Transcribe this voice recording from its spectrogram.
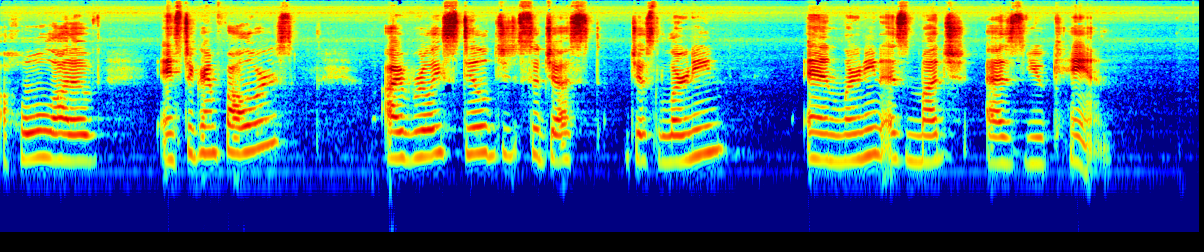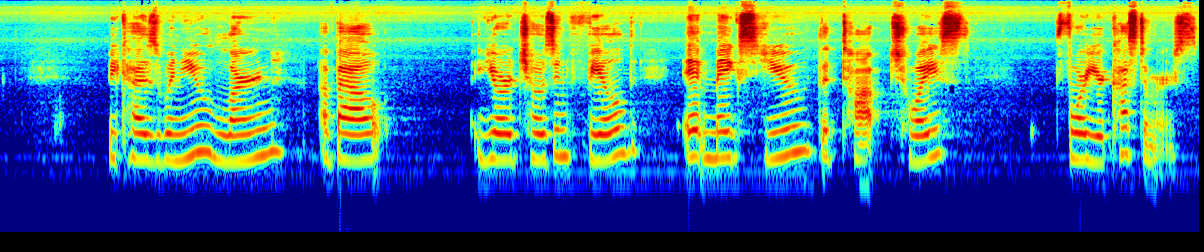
a whole lot of Instagram followers, I really still suggest just learning and learning as much as you can. Because when you learn about your chosen field, it makes you the top choice for your customers.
